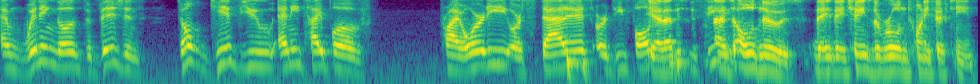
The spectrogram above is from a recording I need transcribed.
and winning those divisions don't give you any type of priority or status or default. Yeah, that's get to see that's old news. They they changed the rule in 2015.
